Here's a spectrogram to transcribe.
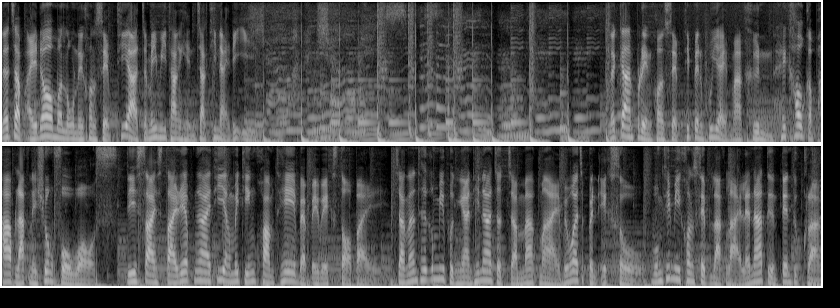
และจับไอดอลมาลงในคอนเซปต์ที่อาจจะไม่มีทางเห็นจากที่ไหนได้อีก และการเปลี่ยนคอนเซปต์ที่เป็นผู้ใหญ่มากขึ้น ให้เข้ากับภาพลักษณ์ในช่วง Four Walls ดีไซน์สไตล์เรียบง่ายที่ยังไม่ทิ้งความเท่แบบ AVX ต่อไป จากนั้นเธอก็มีผลงานที่น่าจดจำมากมาย ไม่ว่าจะเป็น EXO วงที่มีคอนเซปต์หลากหลายและน่าตื่นเต้นทุกครั้ง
